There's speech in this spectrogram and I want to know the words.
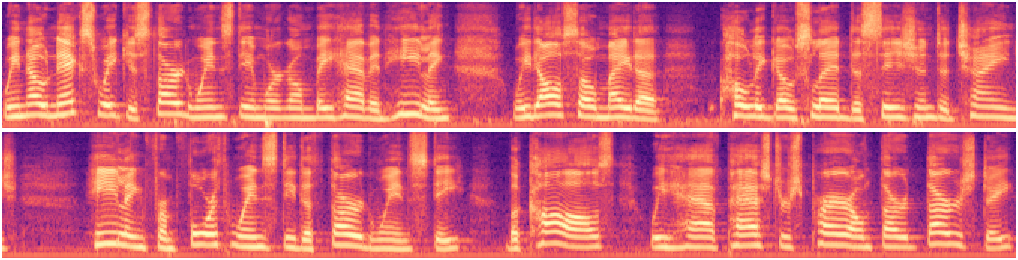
We know next week is third Wednesday and we're going to be having healing. We'd also made a Holy Ghost led decision to change healing from fourth Wednesday to third Wednesday because we have pastor's prayer on third Thursday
